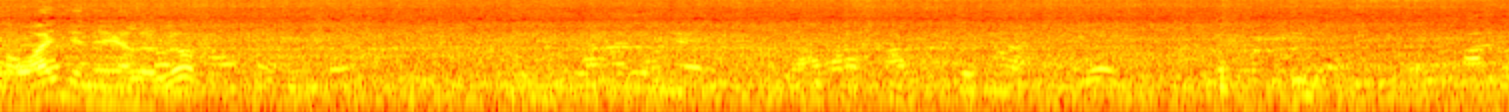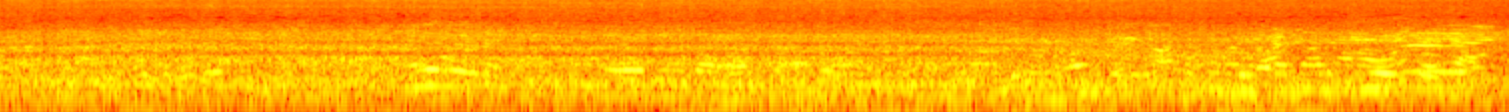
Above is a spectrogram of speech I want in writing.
সবাই জেনে গেল লোক Thank you.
